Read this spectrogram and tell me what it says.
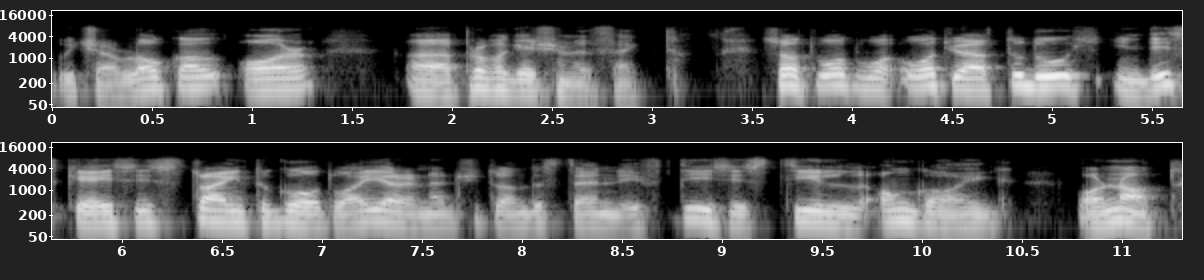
which are local, or uh, propagation effect. So what, what you have to do in this case is trying to go to higher energy to understand if this is still ongoing or not.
